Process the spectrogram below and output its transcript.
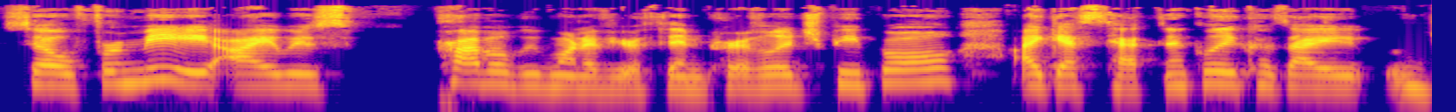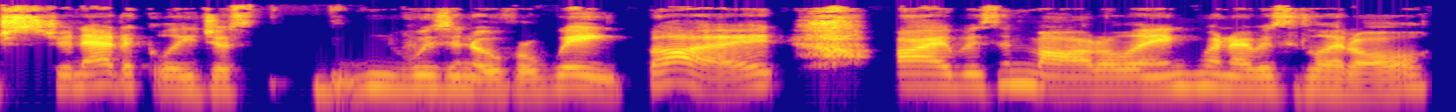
so for me i was probably one of your thin privileged people, I guess technically, because I just genetically just wasn't overweight, but I was in modeling when I was little.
